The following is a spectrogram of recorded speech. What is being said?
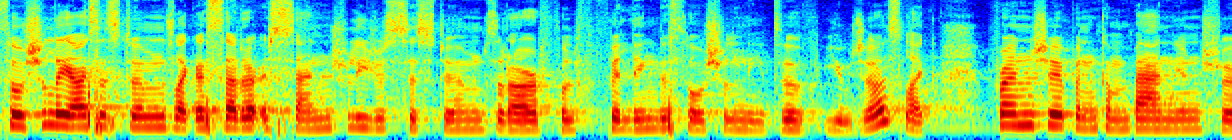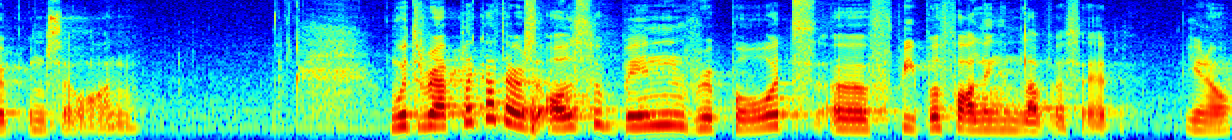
Social AI systems, like I said, are essentially just systems that are fulfilling the social needs of users, like friendship and companionship and so on. With Replika, there's also been reports of people falling in love with it, you know,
